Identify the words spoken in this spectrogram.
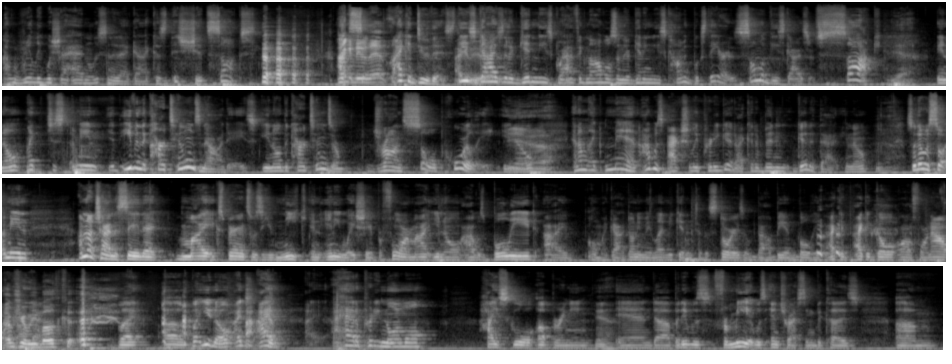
I really wish I hadn't listened to that guy because this shit sucks. I can do this. I could do this. These do guys that are getting these graphic novels and they're getting these comic books, they are some of these guys are suck. Yeah. You know, like just I mean, even the cartoons nowadays, you know, the cartoons are drawn so poorly, you Yeah. know. And I'm like, man, I was actually pretty good. I could have been good at that, you know. yeah. So there was so I mean, I'm not trying to say that my experience was unique in any way, shape, or form. I, you know, I was bullied. I, oh my God, don't even let me get into the stories about being bullied. I could, I could go on for an hour. I'm sure we both could. But, uh, but you know, I, just, I, I, I had a pretty normal high school upbringing. Yeah. And, uh, but it was for me, it was interesting because. Um,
